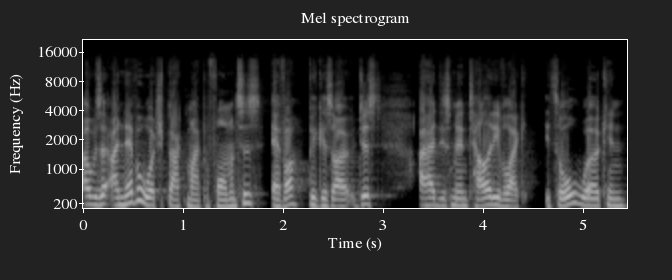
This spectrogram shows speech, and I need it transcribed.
I was I never watched back my performances ever because I just I had this mentality of like it's all working.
